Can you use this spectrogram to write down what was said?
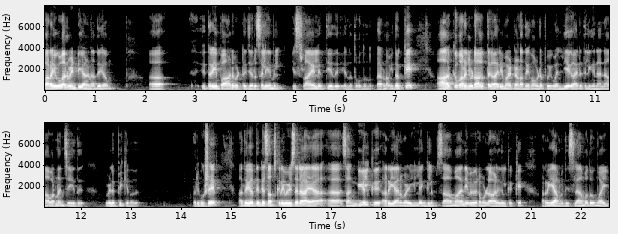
പറയുവാൻ വേണ്ടിയാണ് അദ്ദേഹം ഇത്രയും പാടുപെട്ട് ജെറുസലേമിൽ ഇസ്രായേൽ എത്തിയത് എന്ന് തോന്നുന്നു. കാരണം ഇതൊക്കെ ആർക്കും അറിഞ്ഞൂടാത്ത കാര്യമായിട്ടാണ് അദ്ദേഹം അവിടെ പോയി വലിയ കാര്യത്തിൽ ഇങ്ങനെ അനാവരണം ചെയ്ത് വെളുപ്പിക്കുന്നത്. ഒരു പക്ഷേ അദ്ദേഹത്തിന്റെ സബ്സ്ക്രൈബേഴ്സരായ സംഘികൾക്ക് അറിയാൻ വഴിയില്ലെങ്കിലും സാമാന്യ വിവരമുള്ള ആളുകൾക്കൊക്കെ അറിയാം. ഇത് ഇസ്ലാം മതവുമായി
